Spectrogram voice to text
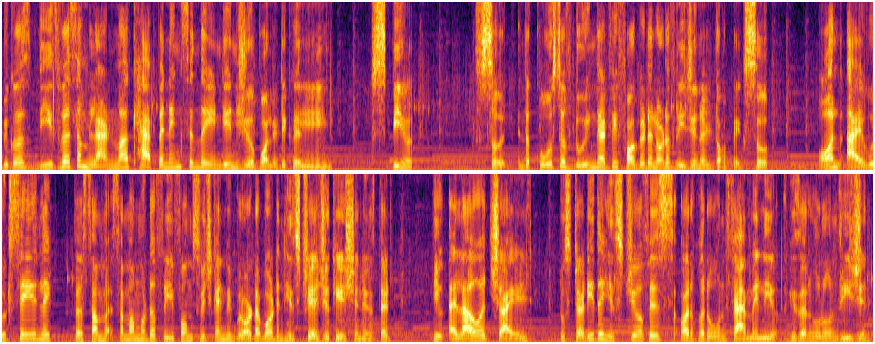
because these were some landmark happenings in the Indian geopolitical sphere. So in the course of doing that, we forget a lot of regional topics. So all I would say like some some amount of reforms which can be brought about in history education is that you allow a child to study the history of his or her own family, his or her own region,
